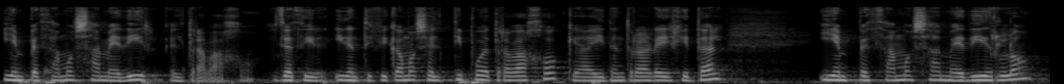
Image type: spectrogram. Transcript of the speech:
y empezamos a medir el trabajo. Es decir, identificamos el tipo de trabajo que hay dentro del área digital y empezamos a medirlo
